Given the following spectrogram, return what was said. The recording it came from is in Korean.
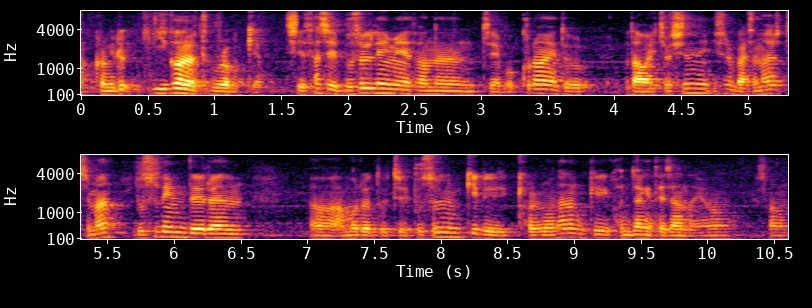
아 그럼 이걸 물어볼게요. 지- 사실 무슬림에서는 이제 뭐 쿠란에도 나와 있죠. 신은, 말씀하셨지만 무슬림들은 어, 아무래도 이제 무슬림끼리 결혼하는 게 권장이 되잖아요. 그래서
